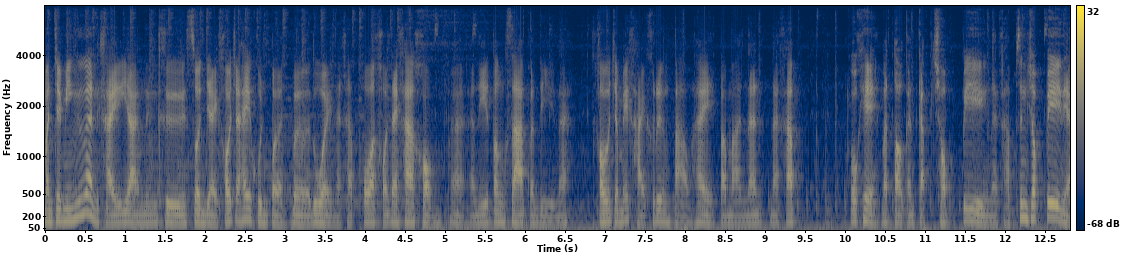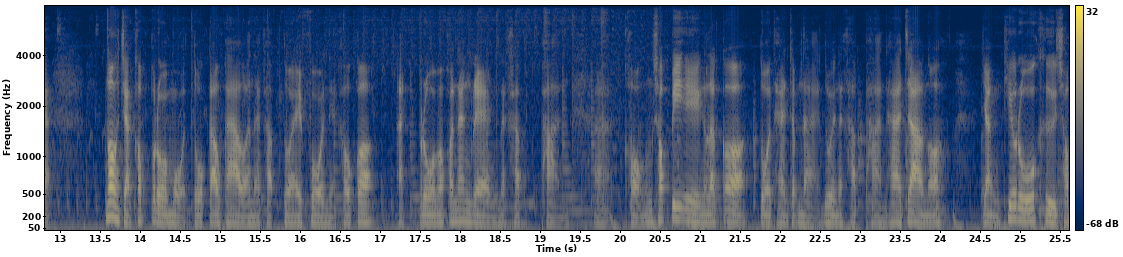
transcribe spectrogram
มันจะมีเงื่อนไขอย่างหนึ่งคือ ส่วนใหญ่เขาจะให้คุณเปิดเบอร์ด้วยนะครับ เพราะว่าเขาได้ค่าคอมอ่าอันนี้ต้องทราบกันดีนะเขาจะไม่ขายเครื่องเปล่าให้ประมาณนั้นนะครับโอเค มาต่อกันกับ s h อ p e e นะครับ ซึ่ง s h อ p e e เนี่ย นอกจากเขาโปรโมตตัว 99อะนะครับ ตัว iPhone เนี่ยเขาก็อัดโปรมาค่อนข้างแรงนะครับ ผ่าน ของ s h อ p e e เองแล้วก็ตัวแทนจำหน่ายด้วยนะครับ ผ่าน 5 เจ้าเนาะอย่างที่รู้คือ s h อ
